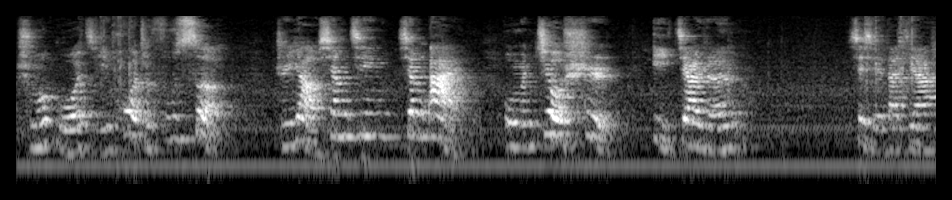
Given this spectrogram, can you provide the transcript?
什么国籍或者肤色，只要相亲相爱，我们就是一家人。谢谢大家。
